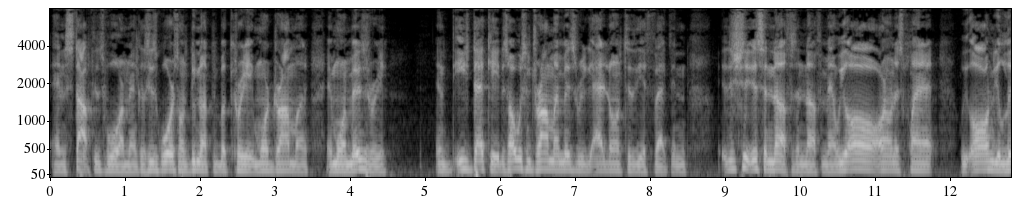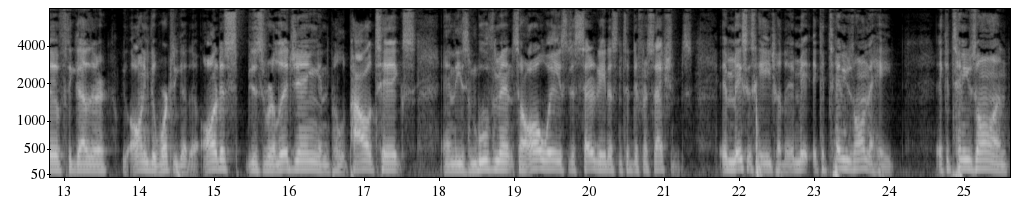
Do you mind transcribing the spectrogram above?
and stop this war, man. Because these wars don't do nothing but create more drama and more misery. And each decade, there's always some drama and misery added on to the effect. And it's, it's enough. It's enough, man. We all are on this planet. We all need to live together. We all need to work together. All this, this religion and politics and these movements are always just segregate us into different sections. It makes us hate each other. It, it continues on the hate it continues on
